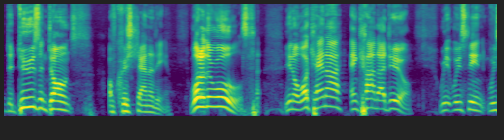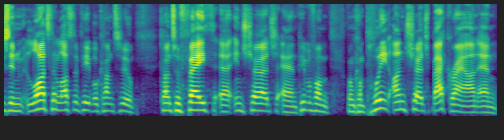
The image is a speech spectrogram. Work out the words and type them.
the do's and don'ts of Christianity. What are the rules? You know, what can I and can't I do? We, we've, seen, we've seen lots and lots of people come to, come to faith uh, in church and people from, from complete unchurched background. And,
